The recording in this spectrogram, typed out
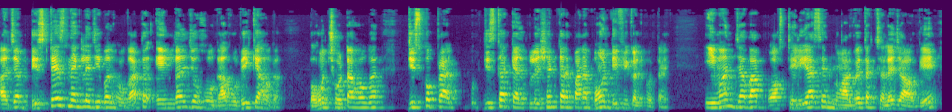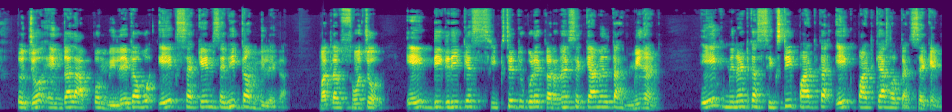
और जब डिस्टेंस नेग्लेजिबल होगा तो एंगल जो होगा, वो भी क्या होगा? बहुत छोटा होगा, जिसको जिसका कैलकुलेशन कर पाना बहुत डिफ़िकल्ट होता है। इवन जब आप ऑस्ट्रेलिया से नॉर्वे तक चले जाओगे तो जो एंगल आपको मिलेगा वो एक सेकेंड से भी कम मिलेगा। मतलब सोचो, एक डिग्री के सिक्सटी टुकड़े करने से क्या मिलता है? मिनट एक मिनट का सिक्सटी पार्ट का एक पार्ट क्या होता है? सेकेंड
